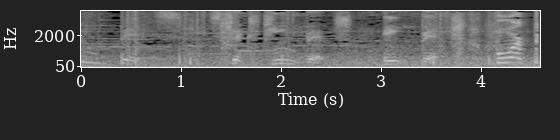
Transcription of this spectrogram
2 bits, 16 bits, 8 bits, 4 bits.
